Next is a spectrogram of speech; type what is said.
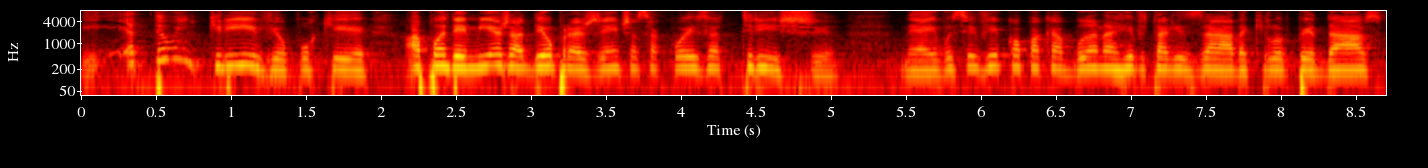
E é tão incrível porque a pandemia já deu pra gente essa coisa triste. Né? E você vê Copacabana revitalizada, aquilo pedaço.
